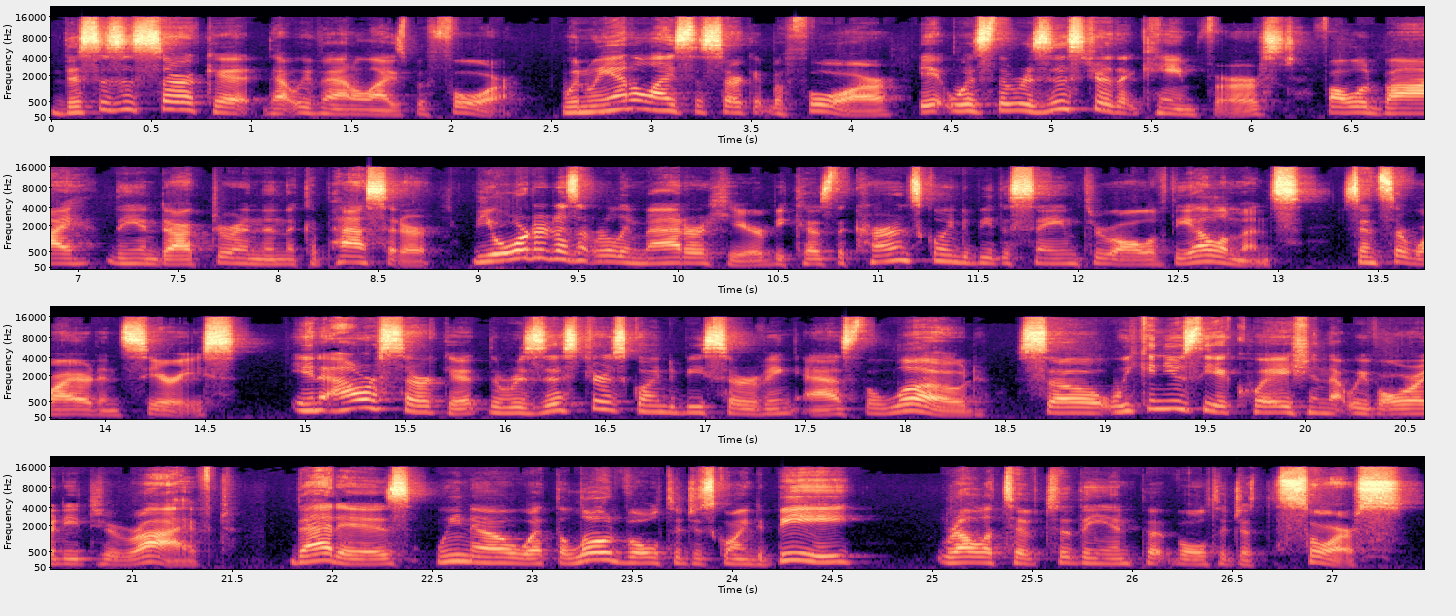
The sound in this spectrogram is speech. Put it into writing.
This is a circuit that we've analyzed before. When we analyzed the circuit before, it was the resistor that came first, followed by the inductor and then the capacitor. The order doesn't really matter here because the current's going to be the same through all of the elements, since they're wired in series. In our circuit, the resistor is going to be serving as the load, so we can use the equation that we've already derived. That is, we know what the load voltage is going to be relative to the input voltage at the source.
